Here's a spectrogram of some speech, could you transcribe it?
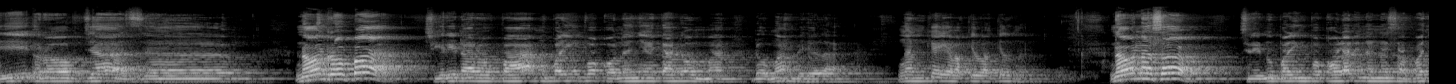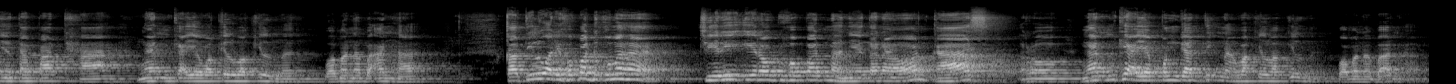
Irob jazm Non ropa. Sirina ropa Nu paling pokona nyata domah. Domah behela. Ngan ya wakil-wakilna. Naon nasab. Ciri nu paling pokona dina nasabah nyata patha Ngan ya wakil-wakilna. Wa mana ba'anha. Katilu adikopat dukumaha. Ciri irob hopat mah naon kas ro. Ngan kayak pengganti na wakil-wakil na wa mana ba'anha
